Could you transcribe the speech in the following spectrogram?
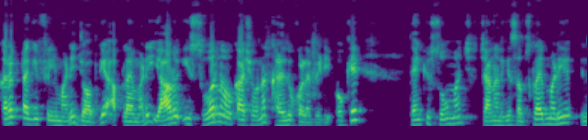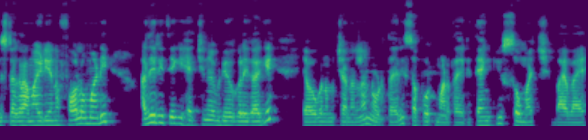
ಕರೆಕ್ಟಾಗಿ ಫಿಲ್ ಮಾಡಿ ಜಾಬ್ಗೆ ಅಪ್ಲೈ ಮಾಡಿ. ಯಾರು ಈ ಸುವರ್ಣ ಅವಕಾಶವನ್ನು ಕಳೆದುಕೊಳ್ಳಬೇಡಿ. Okay thank you so much ಚಾನಲ್ಗೆ ಸಬ್ಸ್ಕ್ರೈಬ್ ಮಾಡಿ. ಇನ್ಸ್ಟಾಗ್ರಾಮ್ ಐಡಿಯನ್ನು ಡಿಯನ್ನು ಫಾಲೋ ಮಾಡಿ. ಅದೇ ರೀತಿಯಾಗಿ ಹೆಚ್ಚಿನ ವಿಡಿಯೋಗಳಿಗಾಗಿ ಯಾವಾಗ ನಮ್ಮ ಚಾನಲ್ನ ನೋಡ್ತಾ ಇರಿ ಸಪೋರ್ಟ್ ಮಾಡ್ತಾ ಇರಿ. Thank you so much bye bye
